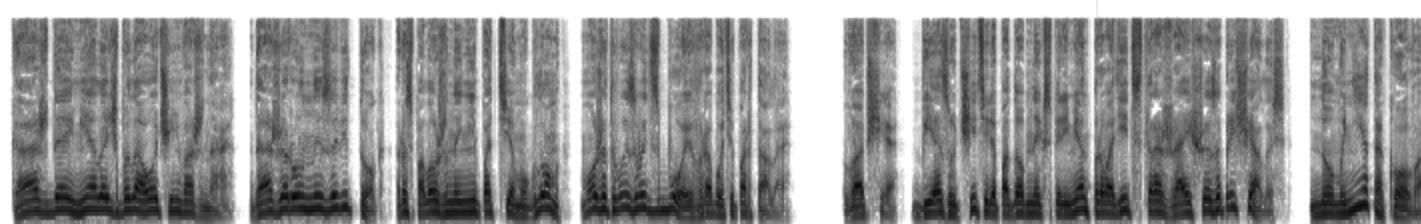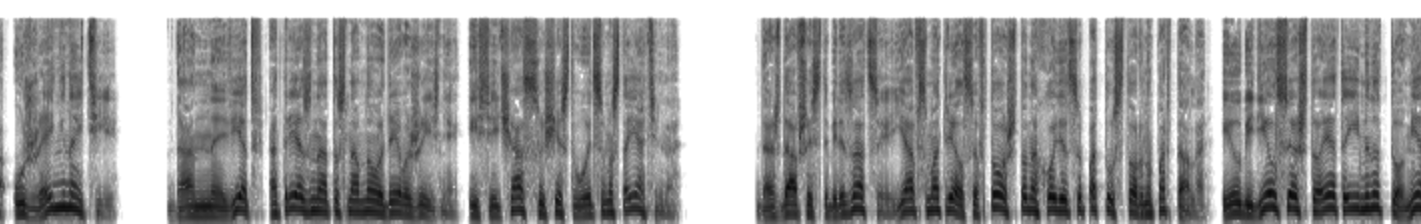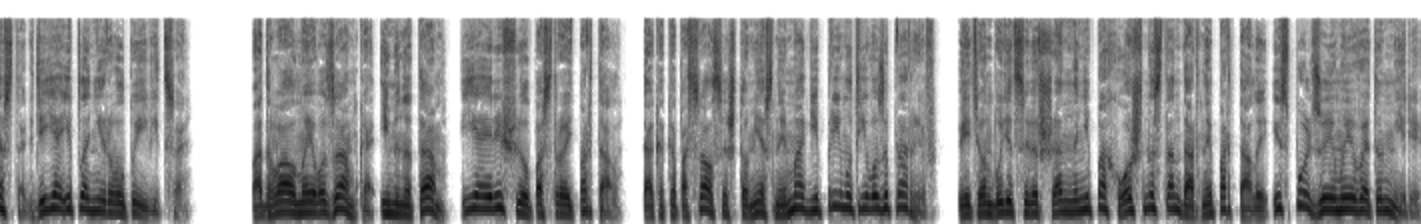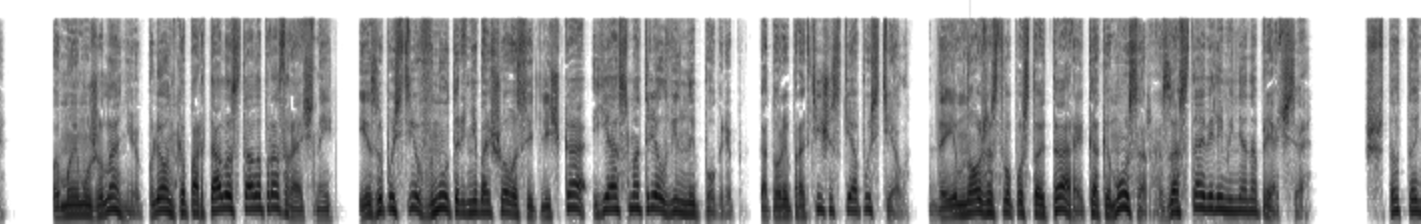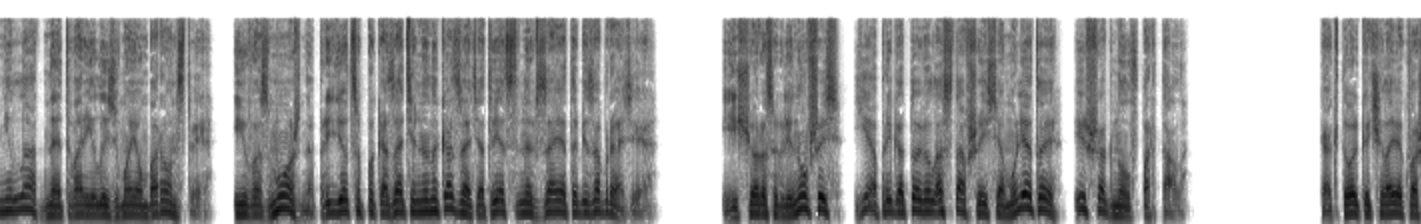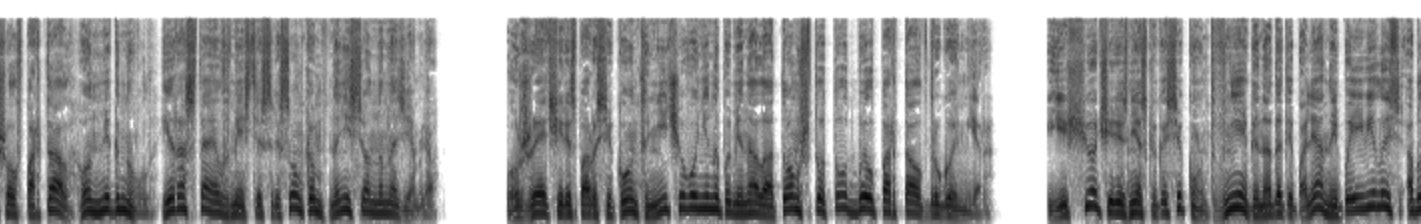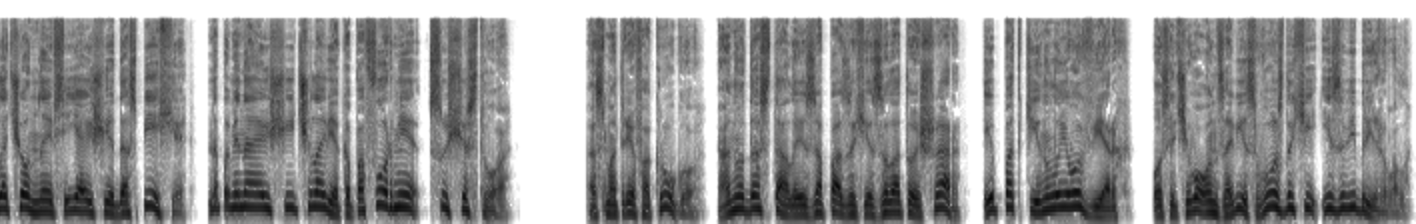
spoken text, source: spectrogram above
Каждая мелочь была очень важна. Даже рунный завиток, расположенный не под тем углом, может вызвать сбой в работе портала. Вообще, без учителя подобный эксперимент проводить строжайше запрещалось. Но мне такого уже не найти. Данная ветвь отрезана от основного древа жизни и сейчас существует самостоятельно. Дождавшись стабилизации, я всмотрелся в то, что находится по ту сторону портала, и убедился, что это именно то место, где я и планировал появиться. Подвал моего замка, именно там я и решил построить портал, так как опасался, что местные маги примут его за прорыв, ведь он будет совершенно не похож на стандартные порталы, используемые в этом мире. По моему желанию, пленка портала стала прозрачной, и, запустив внутрь небольшого светлячка, я осмотрел винный погреб, который практически опустел. Да и множество пустой тары, как и мусор, заставили меня напрячься. Что-то неладное творилось в моем баронстве, и, возможно, придется показательно наказать ответственных за это безобразие. Еще раз оглянувшись, я приготовил оставшиеся амулеты и шагнул в портал. Как только человек вошел в портал, он мигнул и растаял вместе с рисунком, нанесенным на землю. Уже через пару секунд ничего не напоминало о том, что тут был портал в другой мир. Еще через несколько секунд в небе над этой поляной появилось облаченное в сияющие доспехи, напоминающее человека по форме, существо. Осмотрев округу, оно достало из-за пазухи золотой шар и подкинула его вверх, после чего он завис в воздухе и завибрировал.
